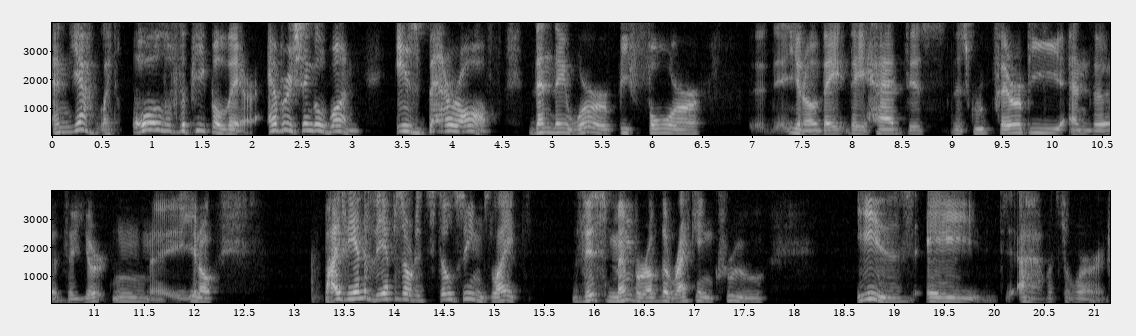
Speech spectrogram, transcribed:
And yeah, like all of the people there, every single one is better off than they were before you know they they had this this group therapy and the the yurtin you know by the end of the episode it still seems like this member of the wrecking crew is a uh, what's the word?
